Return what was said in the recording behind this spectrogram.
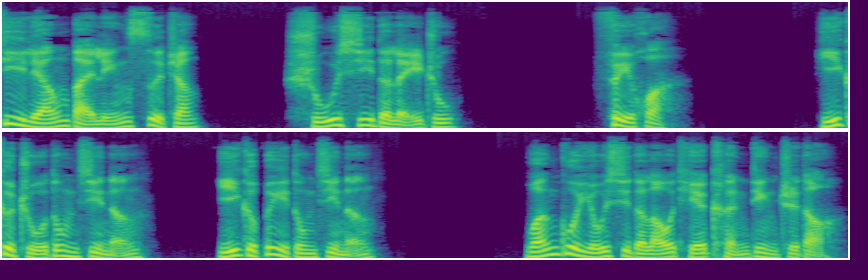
第两百零四章，熟悉的雷珠。废话，一个主动技能，一个被动技能。玩过游戏的老铁肯定知道，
